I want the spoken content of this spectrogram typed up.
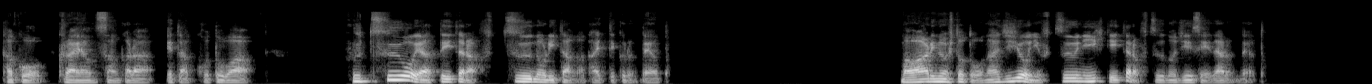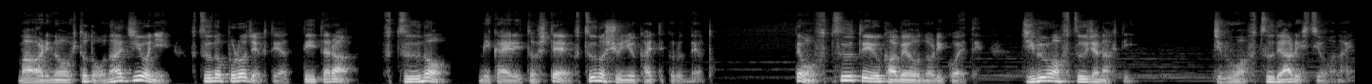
過去クライアントさんから得たことは、普通をやっていたら普通のリターンが返ってくるんだよと。周りの人と同じように普通に生きていたら普通の人生になるんだよと。周りの人と同じように普通のプロジェクトやっていたら、普通の見返りとして普通の収入返ってくるんだよと。でも普通という壁を乗り越えて、自分は普通じゃなくていい。自分は普通である必要がない。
